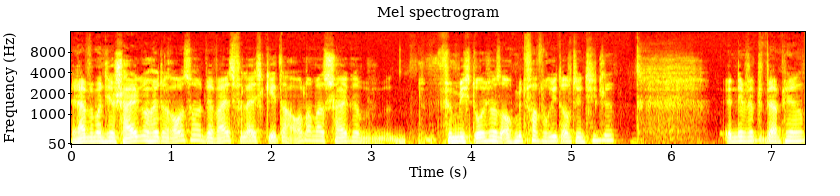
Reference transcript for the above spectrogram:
Ja, wenn man hier Schalke heute raushaut, wer weiß, vielleicht geht da auch noch was. Schalke für mich durchaus auch Mitfavorit auf den Titel in dem Wettbewerb hier.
